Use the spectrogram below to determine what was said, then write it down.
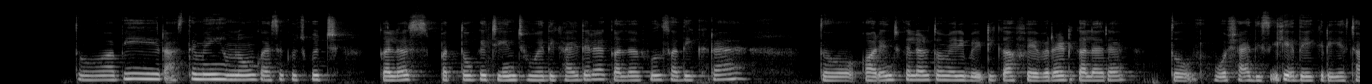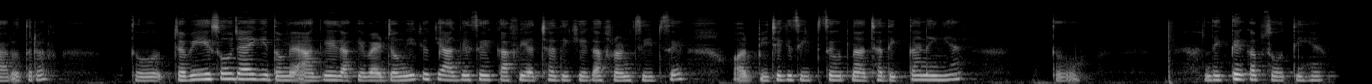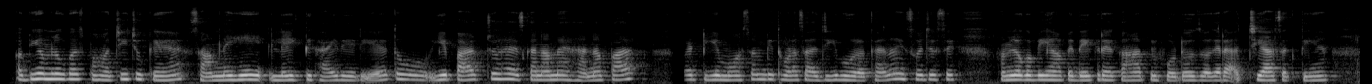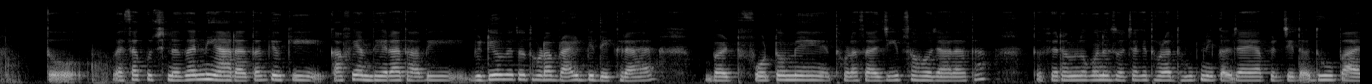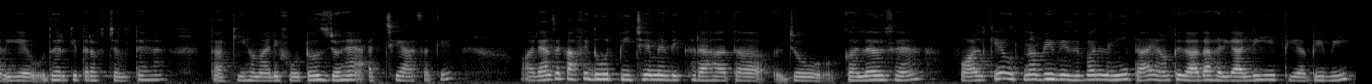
तो अभी रास्ते में ही हम लोगों को ऐसे कुछ कुछ कलर्स पत्तों के चेंज हुए दिखाई दे रहा है। कलरफुल सा दिख रहा है। तो ऑरेंज कलर तो मेरी बेटी का फेवरेट कलर है। तो वो शायद इसीलिए देख रही है चारों तरफ़। तो जब ये सो जाएगी तो मैं आगे जाके बैठ जाऊँगी क्योंकि आगे से काफ़ी अच्छा दिखेगा फ्रंट सीट से और पीछे की सीट से उतना अच्छा दिखता नहीं है। तो देखते हैं कब सोती हैं। अभी हम लोग बस पहुँच ही चुके हैं। सामने ही लेक दिखाई दे रही है। तो ये पार्क जो है, इसका नाम है हैना पार्क बट ये मौसम भी थोड़ा सा अजीब हो रखा है ना। इस वजह से हम लोग अभी यहाँ पे देख रहे हैं कहाँ पे फ़ोटोज़ वगैरह अच्छी आ सकती हैं। तो वैसा कुछ नज़र नहीं आ रहा था क्योंकि काफ़ी अंधेरा था। अभी वीडियो में तो थोड़ा ब्राइट भी दिख रहा है, बट फ़ोटो में थोड़ा सा अजीब सा हो जा रहा था। तो फिर हम लोगों ने सोचा कि थोड़ा धूप निकल जाए या फिर जिधर धूप आ रही है उधर की तरफ़ चलते हैं, ताकि हमारी फ़ोटोज़ जो हैं अच्छी आ सके। और यहाँ से काफ़ी दूर पीछे में दिख रहा था जो कलर्स हैं, फॉल के, उतना भी विजिबल नहीं था। यहाँ पे ज़्यादा हरियाली ही थी अभी भी।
